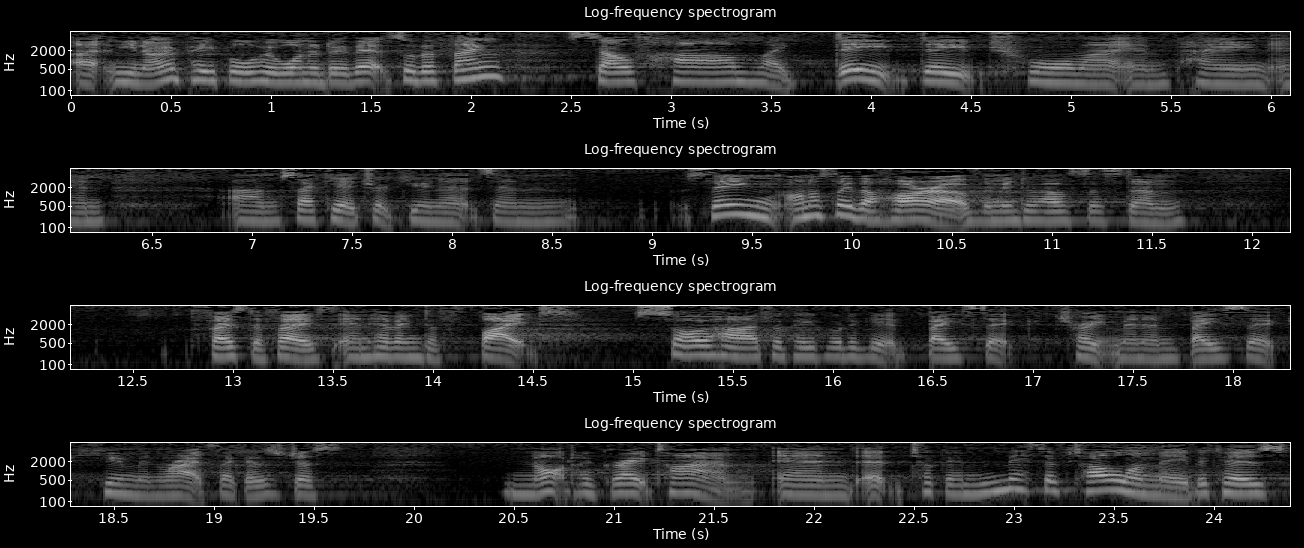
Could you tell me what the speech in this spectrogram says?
uh, you know, people who want to do that sort of thing. Self-harm, like deep, deep trauma and pain and um, psychiatric units and seeing honestly the horror of the mental health system face to face and having to fight so hard for people to get basic treatment and basic human rights. Like it was just not a great time and it took a massive toll on me because,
